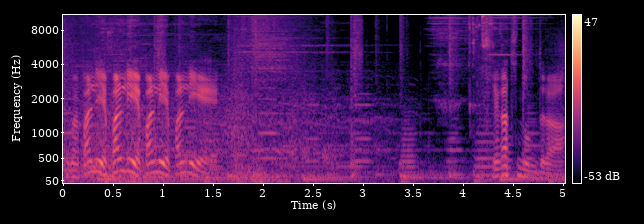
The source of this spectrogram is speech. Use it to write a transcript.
정말 빨리 해 빨리 해 빨리 해 빨리 해 개같은 놈들아.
